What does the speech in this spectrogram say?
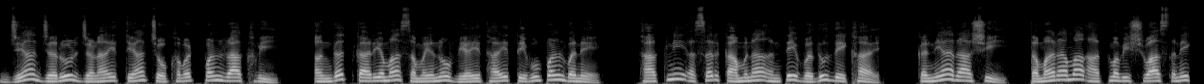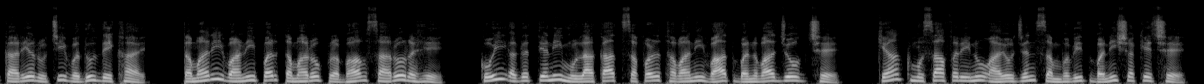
જ્યાં જરૂર જણાય ત્યાં ચોખવટ પણ રાખવી. અંગત કાર્યમાં સમયનો વ્યય થાય તેવું પણ બને. થાકની અસર કામના અંતે વધુ દેખાય. કન્યા રાશિ, તમારામાં આત્મવિશ્વાસ અને કાર્યરૂચિ વધુ દેખાય. તમારી વાણી પર તમારો પ્રભાવ સારો રહે. કોઈ અગત્યની મુલાકાત સફળ થવાની વાત બનવા જોગ છે. ક્યાંક મુસાફરીનું આયોજન સંભવિત બની શકે છે.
